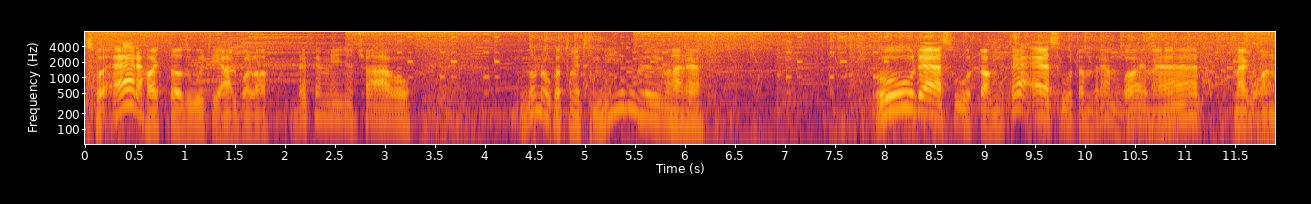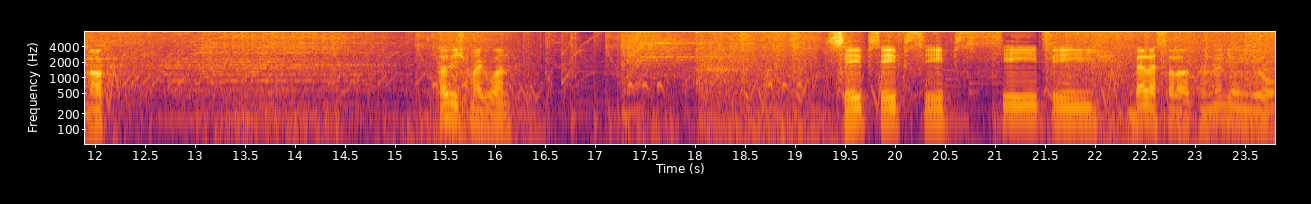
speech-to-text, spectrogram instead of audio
Szóval erre hagyta az ultiát Bala. De kemény a csávó. Gondolkodtam hogy miért lő már el. Ú, de elszúrtam, de elszúrtam, de nem baj, mert megvannak. Az is megvan. Szép, szép, szép, szép, és beleszaladtam, nagyon jó.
